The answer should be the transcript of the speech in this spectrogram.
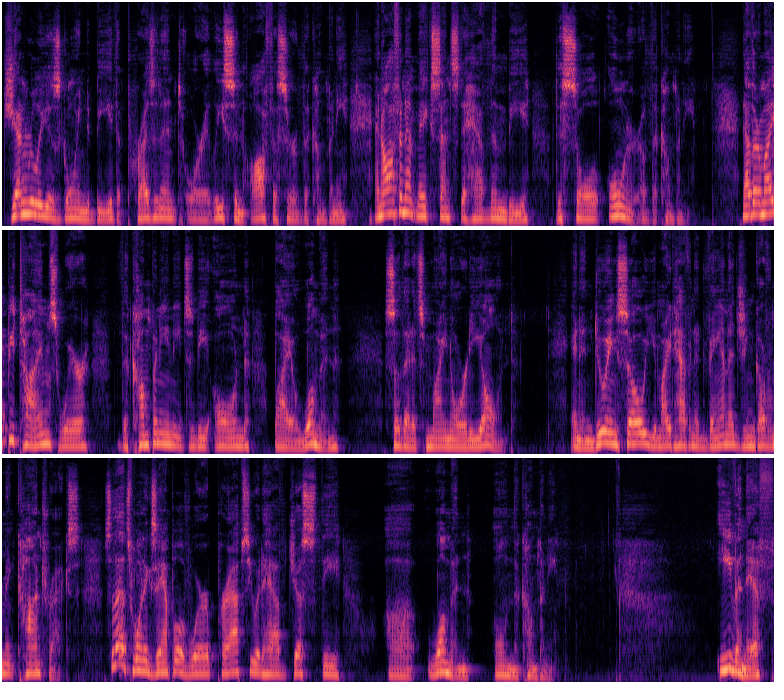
generally is going to be the president or at least an officer of the company, and often it makes sense to have them be the sole owner of the company. Now, there might be times where the company needs to be owned by a woman so that it's minority owned. And in doing so, you might have an advantage in government contracts. So that's one example of where perhaps you would have just the uh, woman own the company. Even if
